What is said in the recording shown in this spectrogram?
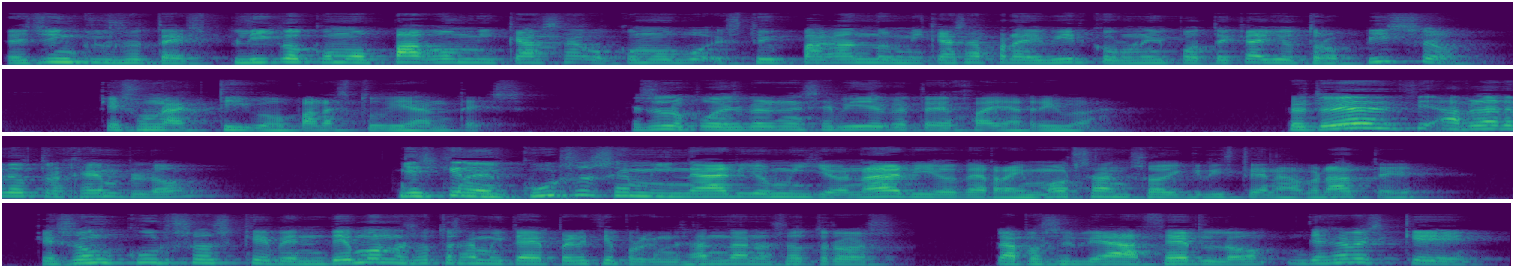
De hecho, incluso te explico cómo pago mi casa o cómo estoy pagando mi casa para vivir con una hipoteca y otro piso que es un activo para estudiantes. Eso lo puedes ver en ese vídeo que te dejo ahí arriba. Pero te voy a hablar de otro ejemplo, y es que en el curso seminario millonario de Raymond Sanso y Cristian Abrate, que son cursos que vendemos nosotros a mitad de precio porque nos han dado a nosotros la posibilidad de hacerlo, ya sabes que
